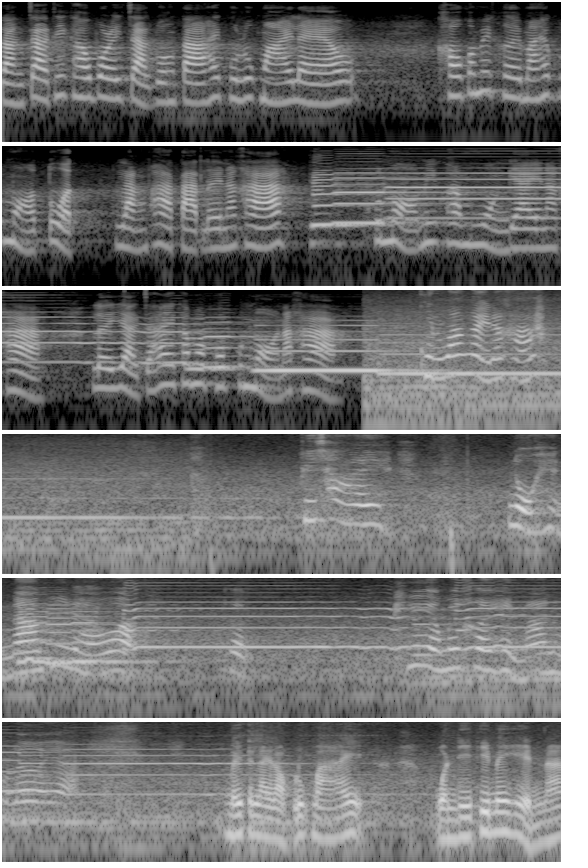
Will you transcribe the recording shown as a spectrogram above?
หลังจากที่เขาบริจาคดวงตาให้คุณลูกไม้แล้ว เขาก็ไม่เคยมาให้คุณหมอตรวจหลังผ่าตัดเลยนะคะ คุณหมอมีความห่วงใยนะคะ เลยอยากจะให้เข้ามาพบคุณหมอนะคะ คุณว่าไงนะคะ พี่ชาย หนูเห็นหน้าพี่แล้วอะแต่พี่ยังไม่เคยเห็นหน้าหนูเลยอะ ไม่เป็นไรหรอกลูกไม้ วันนี้พี่ไม่เห็นนะ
